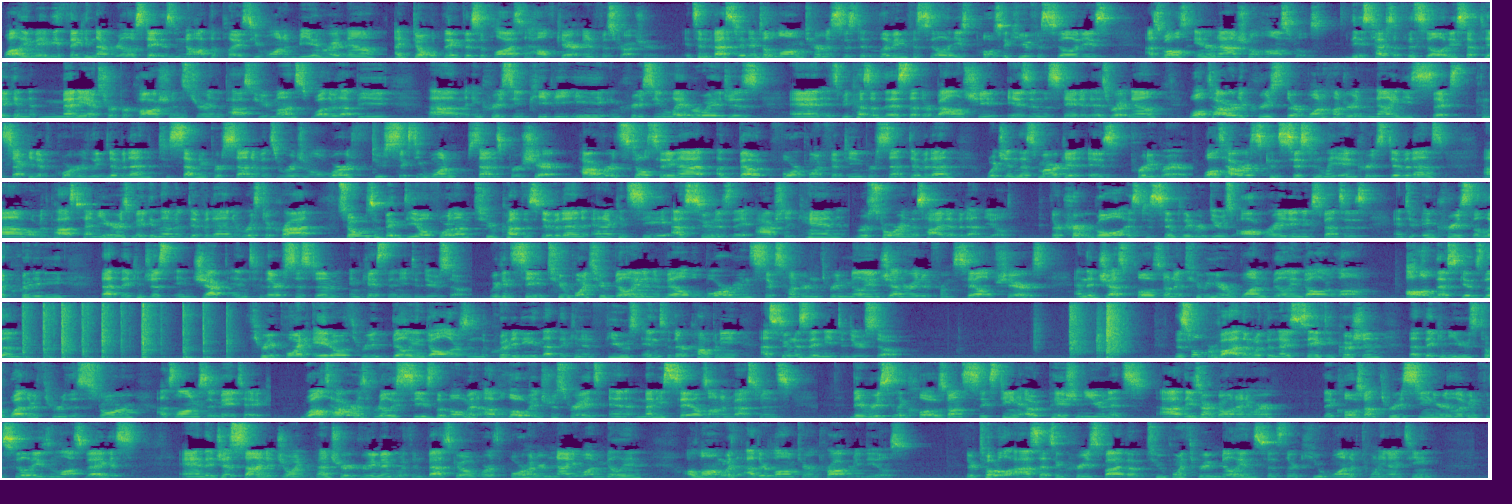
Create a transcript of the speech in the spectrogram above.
While you may be thinking that real estate is not the place you want to be in right now, I don't think this applies to healthcare infrastructure. It's invested into long term assisted living facilities, post acute facilities, as well as international hospitals. These types of facilities have taken many extra precautions during the past few months, whether that be um, increasing PPE, increasing labor wages, and it's because of this that their balance sheet is in the state it is right now. Welltower decreased their 196th consecutive quarterly dividend to 70% of its original worth to 61 cents per share. However, it's still sitting at about 4.15% dividend, which in this market is pretty rare. Welltower's consistently increased dividends um, over the past 10 years, making them a dividend aristocrat. So it was a big deal for them to cut this dividend, and I can see as soon as they actually can restoring this high dividend yield. Their current goal is to simply reduce operating expenses and to increase the liquidity that they can just inject into their system in case they need to do so. We can see 2.2 billion in available borrowings, 603 million generated from sale of shares, and they just closed on a 2-year 1 billion dollar loan. All of this gives them $3.803 billion in liquidity that they can infuse into their company as soon as they need to do so. This will provide them with a nice safety cushion that they can use to weather through this storm as long as it may take. Welltower has really seized the moment of low interest rates and many sales on investments. They recently closed on 16 outpatient units. Uh, these aren't going anywhere. They closed on three senior living facilities in Las Vegas, and they just signed a joint venture agreement with Invesco worth 491 million, along with other long-term property deals. Their total assets increased by about 2.3 million since their Q1 of 2019,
